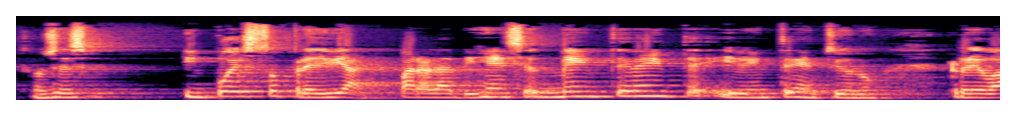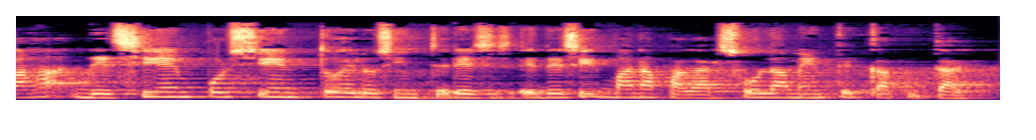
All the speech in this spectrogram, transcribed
Entonces, impuesto predial para las vigencias 2020 y 2021 rebaja de 100% de los intereses, es decir, van a pagar solamente el capital.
